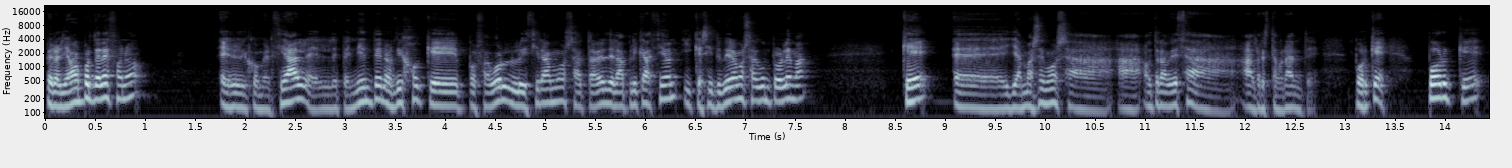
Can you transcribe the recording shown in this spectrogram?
Pero al llamar por teléfono, el comercial, el dependiente, nos dijo que por favor lo hiciéramos a través de la aplicación y que si tuviéramos algún problema, que eh, llamásemos a, otra vez al restaurante. ¿Por qué? Porque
